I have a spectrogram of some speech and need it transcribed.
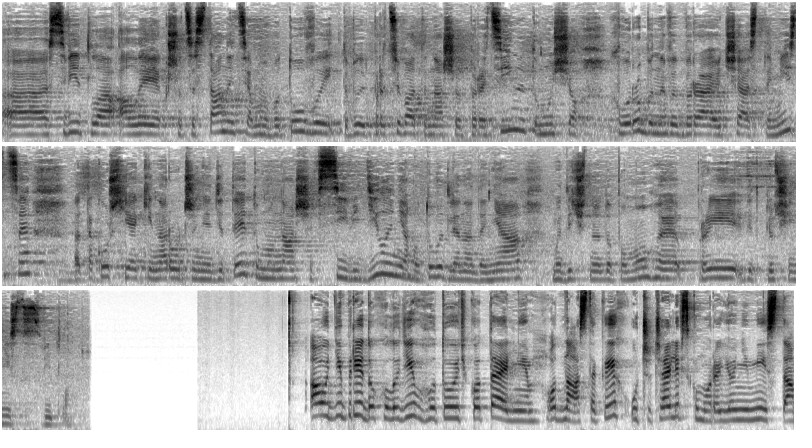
е, світла. Але якщо це станеться, ми готові. Та будуть працювати наші операційні, тому що хвороби не вибирають час та місце, також як і народження дітей. Тому наші всі відділення готові для надання медичної допомоги при відключенні світла. А у Дніпрі до холодів готують котельні. Одна з таких у Чечелівському районі міста.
